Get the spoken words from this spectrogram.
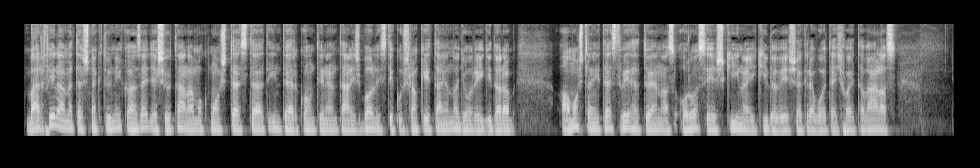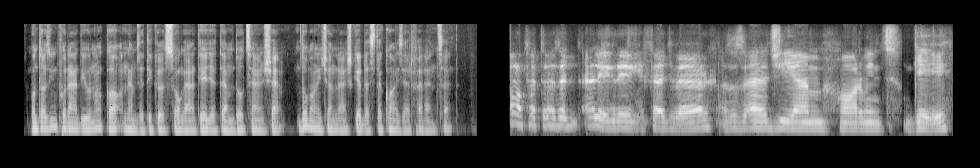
Bár félelmetesnek tűnik, az Egyesült Államok most tesztelt interkontinentális ballisztikus rakétája nagyon régi darab. A mostani teszt vélhetően az orosz és kínai kilövésekre volt egyfajta válasz mondta az Inforádiónak a Nemzeti Közszolgálati Egyetem docense. Domani András kérdezte Kaiser Ferencet. Alapvetően ez egy elég régi fegyver, ez az LGM-30G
